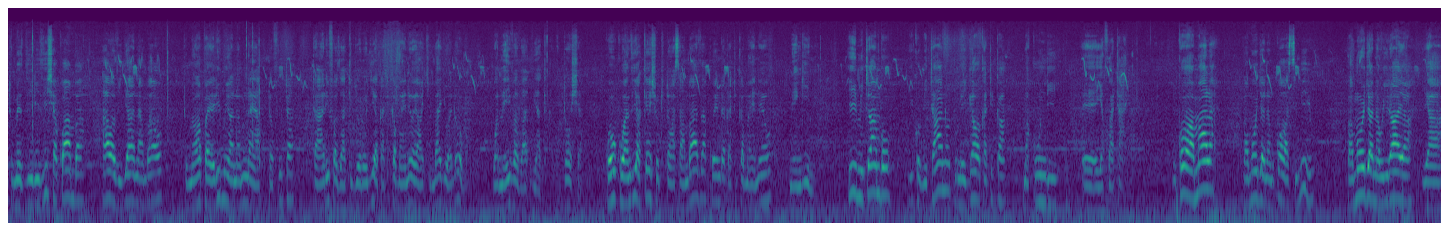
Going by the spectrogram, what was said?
tumejiridhisha kwamba hawa vijana ambao tumewapa elimu ya namna ya kutafuta taarifa za kijiolojia katika maeneo ya wachimbaji wadogo wameiva vya kutosha. Kwa hiyo kuanzia kesho tutawasambaza kwenda katika maeneo mengine. Hii mitambo iko mitano, tumeigawa katika makundi e, yafuatayo: mkoa wa Mara pamoja na mkoa wa Simiyu pamoja na wilaya ya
